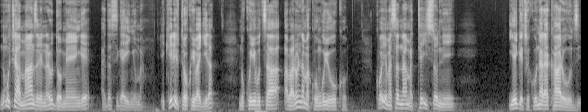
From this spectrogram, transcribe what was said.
n'umucamanza Bernard Domenge adasigaye inyuma. Ikiri tutokwibagira no kuyibutsa abantu n'amakungu yuko kuba ayo masanamu ateye isoni yegetswe ku ntara ya Karuzi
